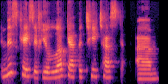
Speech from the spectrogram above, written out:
In this case if you look at the t-test um,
